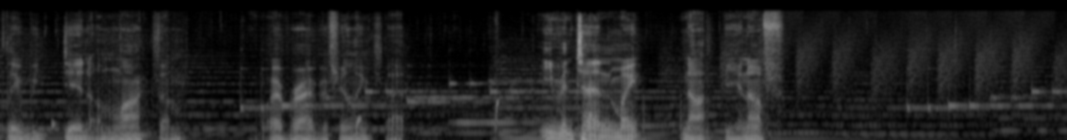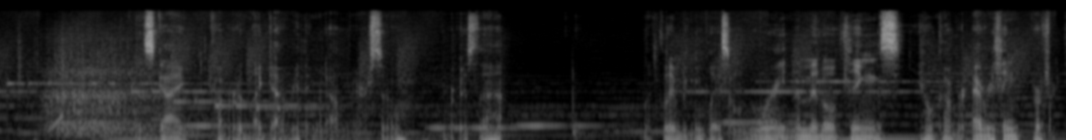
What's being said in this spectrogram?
Luckily, we did unlock them. However, I have a feeling that even 10 might not be enough. This guy covered like everything down there, so where is that? Luckily, we can place him right in the middle of things. He'll cover everything. Perfect.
